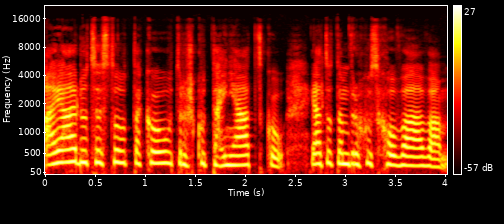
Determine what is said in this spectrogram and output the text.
A já jdu cestou takovou trošku tajňáckou. Já to tam trochu schovávám.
